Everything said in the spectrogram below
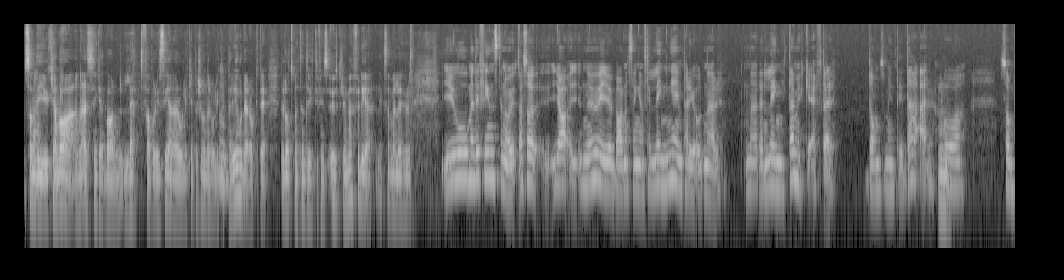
Som det ju kan vara. Jag tänker att barn lätt favoriserar olika personer olika Mm. perioder. Och det, det låter som att det inte riktigt finns utrymme för det. Liksom, eller hur? Jo, men det finns det nog. Alltså, ja, nu är ju barnet sedan ganska länge i en period när, när den längtar mycket efter de som inte är där. Mm. Och som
